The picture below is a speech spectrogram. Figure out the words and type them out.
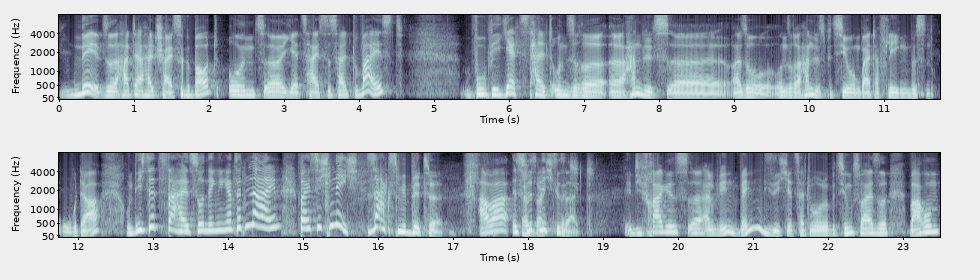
nee, so hat er halt Scheiße gebaut und äh, jetzt heißt es halt, du weißt, wo wir jetzt halt unsere äh, Handels, äh, also unsere Handelsbeziehung weiter pflegen müssen, oder? Und ich sitze da halt so und denke die ganze Zeit, nein, weiß ich nicht, sag's mir bitte. Aber es Er wird nicht gesagt. Die Frage ist, äh, an wen wenden die sich jetzt halt wohl, beziehungsweise warum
